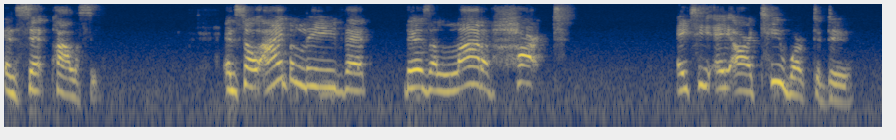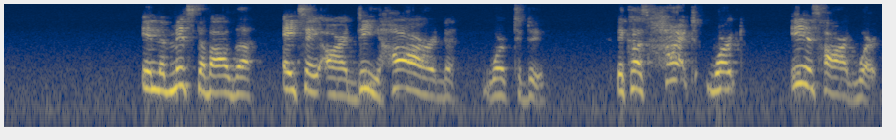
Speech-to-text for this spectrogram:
and set policy. And so I believe mm. that there's a lot of heart, H E A R T work to do in the midst of all the H A R D, hard work to do. Because heart work is hard work.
